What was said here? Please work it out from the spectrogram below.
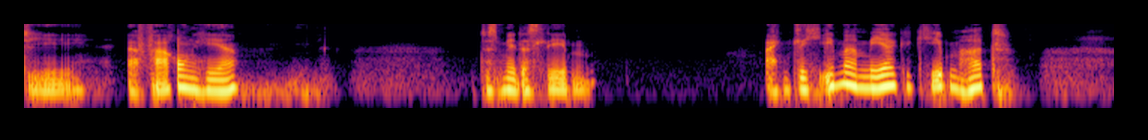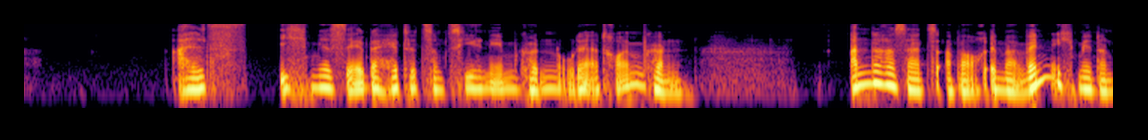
die Erfahrung her, dass mir das Leben eigentlich immer mehr gegeben hat, als ich mir selber hätte zum Ziel nehmen können oder erträumen können. Andererseits aber auch immer, wenn ich mir dann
